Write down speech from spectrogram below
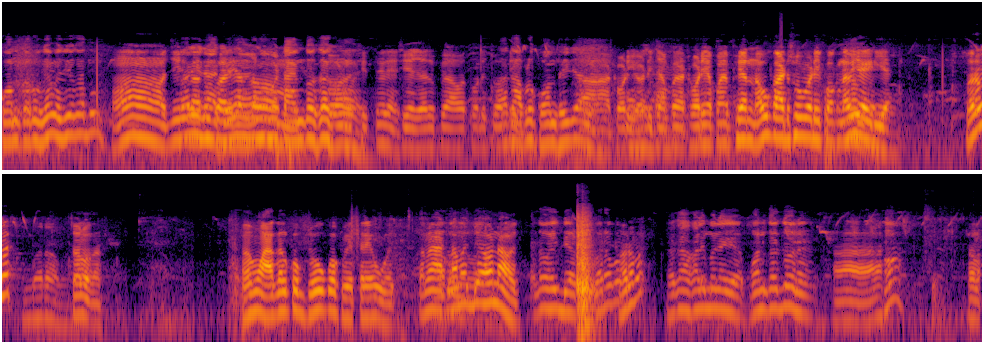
કામ કરવું છે હજી કાતું? હા હજી તો. ટાઈમ તો છે ઘણો. સિત્તેર એસી હજાર રૂપિયા આવે થોડી તો. આપણું કોમ થઈ જાય. હા, અઠવાડિયે અઢી ચાર અઠવાડિયા પછી ફેર નવું કાઢશું વળી કોઈક નવી આઈડિયા બરોબર? બરાબર. ચલો તાર. હવે હું આગળ કોક જોઉં કોક વેતરે એવું હોય. તમે આટલામાં જ બેહો ના હોય બરાબર? તો બરાબર ખાલી મને ફોન કરજો ને. હા? ચલો.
